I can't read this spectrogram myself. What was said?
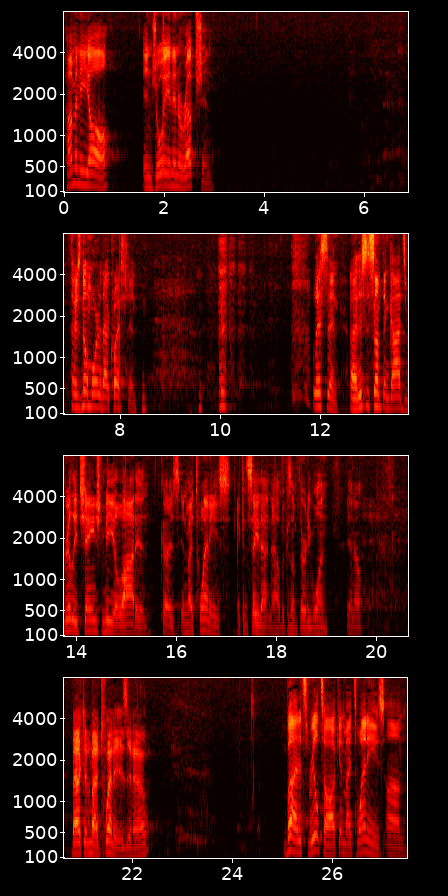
How many y'all enjoy an interruption? There's no more to that question. Listen, uh, this is something God's really changed me a lot in because in my 20s, I can say that now because I'm 31, you know. Back in my 20s, you know. But it's real talk. In my 20s, um,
